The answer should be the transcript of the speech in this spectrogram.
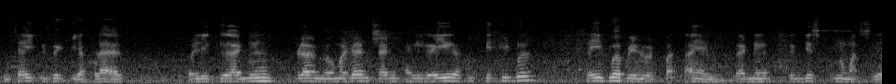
mencari rezeki halal. Oleh kerana bulan Ramadan dan Hari Raya hampir tiba, saya jual belon part time kerana kerja sepenuh masa.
